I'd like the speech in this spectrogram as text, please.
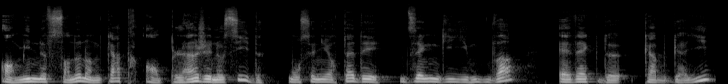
En 1994, en plein génocide, Monseigneur Tadé Nzengiyumva, évêque de Kabgayi,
